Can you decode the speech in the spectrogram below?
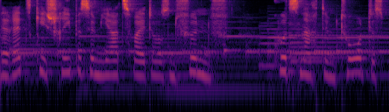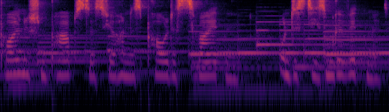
Penderecki schrieb es im Jahr 2005, kurz nach dem Tod des polnischen Papstes Johannes Paul II. und ist diesem gewidmet.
